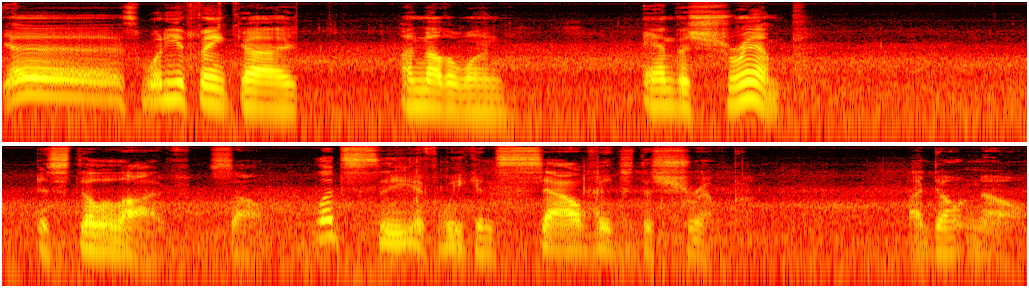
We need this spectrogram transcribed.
Yes, what do you think, guys? another one. And the shrimp is still alive. So let's see if we can salvage the shrimp. I don't know.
